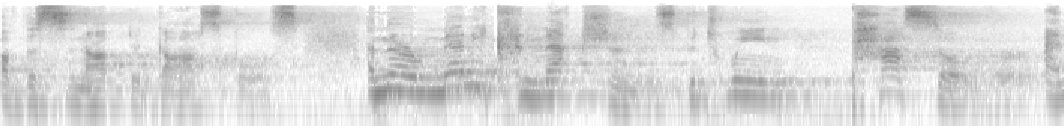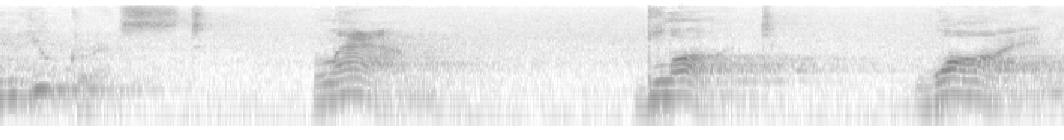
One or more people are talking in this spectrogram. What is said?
of the Synoptic Gospels. And there are many connections between Passover and Eucharist lamb, blood, wine,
